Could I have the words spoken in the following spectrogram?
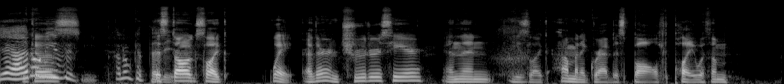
Yeah, I don't even. I don't get that. This either. dog's like, wait, are there intruders here? And then he's like, I'm going to grab this ball to play with him.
